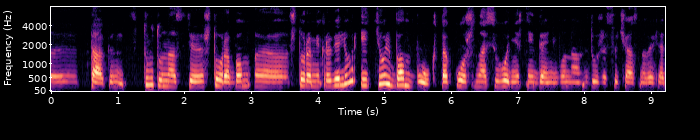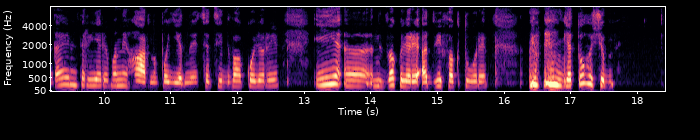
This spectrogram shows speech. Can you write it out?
Так, тут у нас е, штора, бам, е, штора мікровелюр і тюль бамбук. Також на сьогоднішній день вона дуже сучасно виглядає в інтер'єрі. Вони гарно поєднуються, ці два кольори. І е, не два кольори, а дві фактури. Для того, щоб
